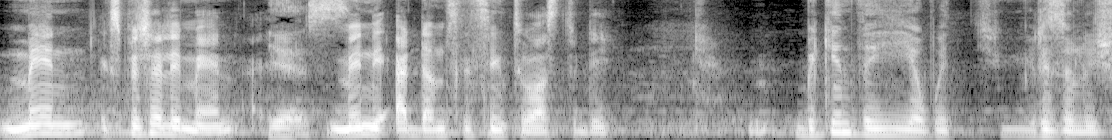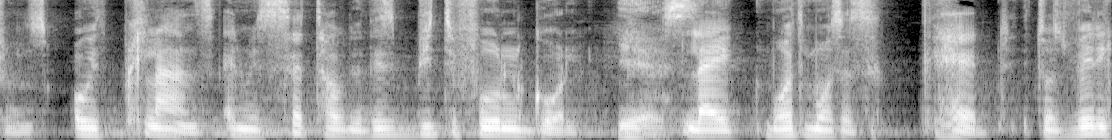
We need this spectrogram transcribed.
men, especially men, Yes. many Adams listening to us today, begin the year with resolutions or with plans, and we set out with this beautiful goal. Yes. Like what Moses had. It was very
